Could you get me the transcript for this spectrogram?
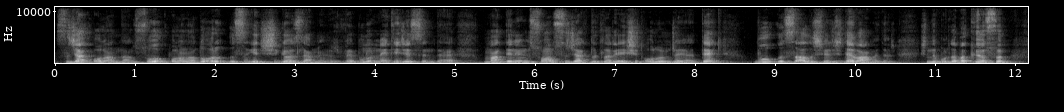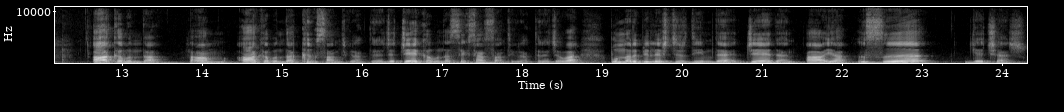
sıcak olandan soğuk olana doğru ısı geçişi gözlemlenir ve bunun neticesinde maddenin son sıcaklıkları eşit oluncaya dek bu ısı alışverişi devam eder. Şimdi burada bakıyorsun A kabında tamam mı? A kabında 40 santigrat derece, C kabında 80 santigrat derece var. Bunları birleştirdiğimde C'den A'ya ısı geçer.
